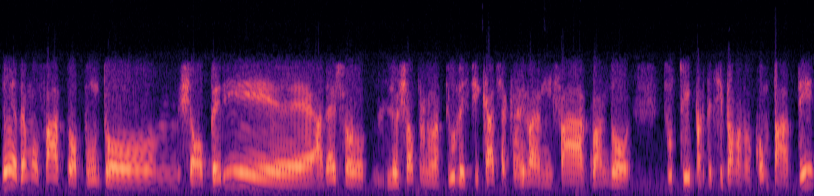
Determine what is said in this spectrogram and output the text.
Noi abbiamo fatto appunto scioperi, eh, adesso lo sciopero non ha più l'efficacia che aveva anni fa quando tutti partecipavano compatti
